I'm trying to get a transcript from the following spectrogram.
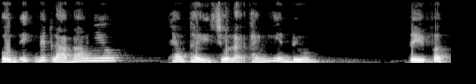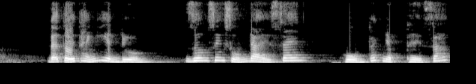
ơn ích biết là bao nhiêu. Theo thầy trở lại Thánh Hiền Đường. Tế Phật đã tới Thánh Hiền Đường, Dương sinh xuống đài sen, hồn phách nhập thể xác,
